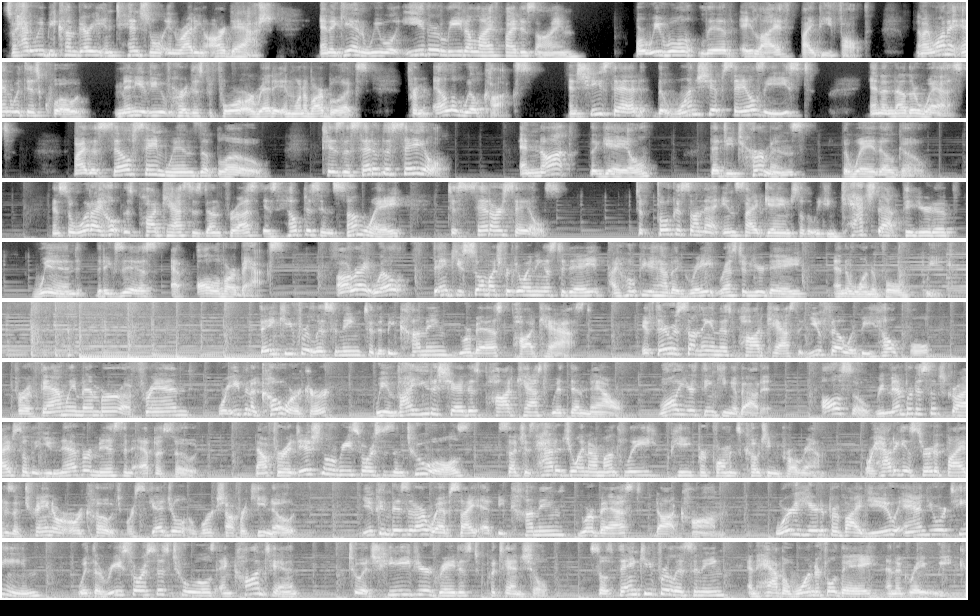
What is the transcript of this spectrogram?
So, how do we become very intentional in writing our dash? And again, we will either lead a life by design or we will live a life by default. And I want to end with this quote. Many of you have heard this before or read it in one of our books from Ella Wilcox. And she said that one ship sails east and another west by the self same winds that blow. Tis the set of the sail and not the gale that determines the way they'll go. And so, what I hope this podcast has done for us is helped us in some way to set our sails, to focus on that inside game so that we can catch that figurative wind that exists at all of our backs. All right. Well, thank you so much for joining us today. I hope you have a great rest of your day and a wonderful week. Thank you for listening to the Becoming Your Best podcast. If there was something in this podcast that you felt would be helpful for a family member, a friend, or even a coworker, we invite you to share this podcast with them now while you're thinking about it. Also, remember to subscribe so that you never miss an episode. Now, for additional resources and tools, such as how to join our monthly peak performance coaching program, or how to get certified as a trainer or coach, or schedule a workshop or keynote, you can visit our website at becomingyourbest.com. We're here to provide you and your team with the resources, tools, and content to achieve your greatest potential. So, thank you for listening and have a wonderful day and a great week.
